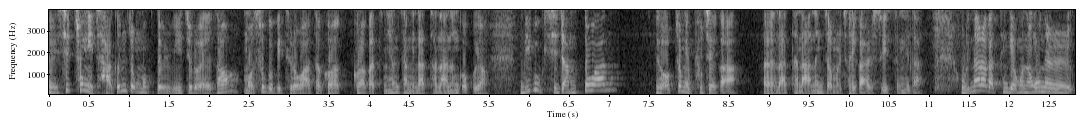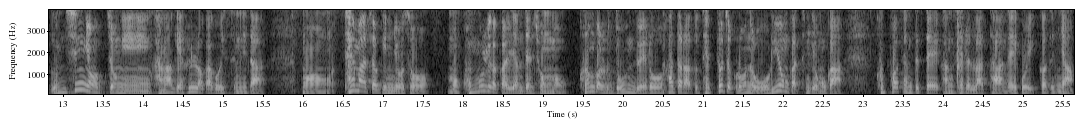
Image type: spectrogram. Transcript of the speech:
예, 시총이 작은 종목들 위주로 해서 뭐 수급이 들어와서 그와, 그와 같은 현상이 나타나는 거고요. 미국 시장 또한 그 업종의 부재가 어, 나타나는 점을 저희가 알 수 있습니다. 우리나라 같은 경우는 오늘 음식료 업종이 강하게 흘러가고 있습니다. 뭐 테마적인 요소, 뭐 곡물과 관련된 종목 그런 걸로 논외로 하더라도 대표적으로 오늘 오리온 같은 경우가 9%대 강세를 나타내고 있거든요.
